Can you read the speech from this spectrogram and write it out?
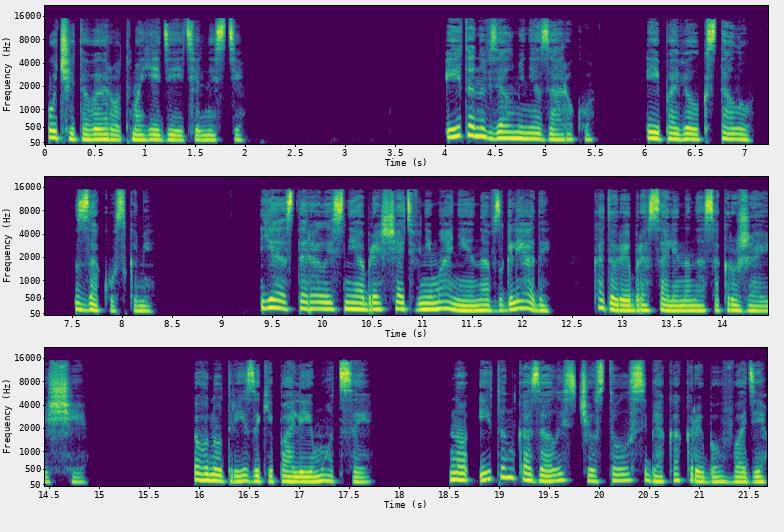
учитывая род моей деятельности. Итан взял меня за руку и повел к столу с закусками. Я старалась не обращать внимания на взгляды, которые бросали на нас окружающие. Внутри закипали эмоции — но Итан, казалось, чувствовал себя как рыба в воде.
